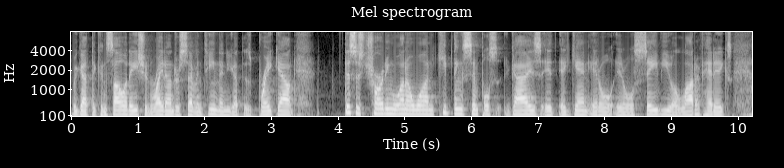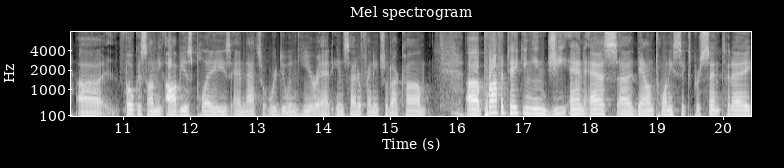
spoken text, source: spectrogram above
We got the consolidation right under 17. Then you got this breakout. This is charting 101. Keep things simple, guys. It again, it'll it'll save you a lot of headaches. Uh, focus on the obvious plays, and that's what we're doing here at InsiderFinancial.com. Uh, profit taking in GNS uh, down 26% today,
